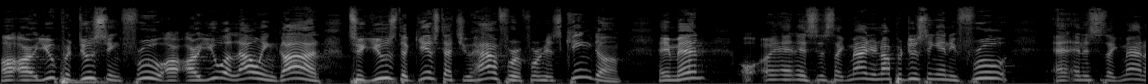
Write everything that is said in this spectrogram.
Uh, are you producing fruit? Are, are you allowing God to use the gifts that you have for, for His kingdom? Amen? Oh, and it's just like, man, you're not producing any fruit. And, and it's just like, man,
